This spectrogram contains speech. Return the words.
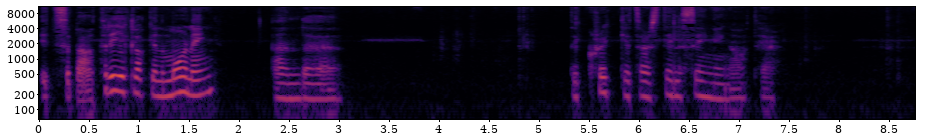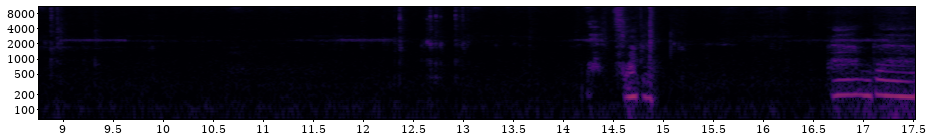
it's about three o'clock in the morning, and uh, the crickets are still singing out here. Yeah, it's lovely. And uh,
